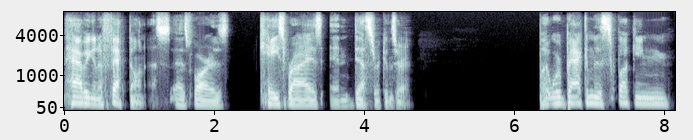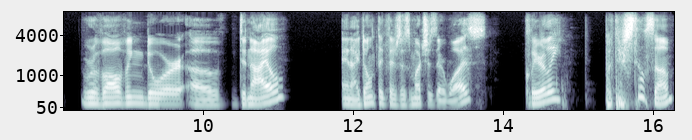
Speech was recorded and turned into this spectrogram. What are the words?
having an effect on us as far as case rise and deaths are concerned. But we're back in this fucking revolving door of denial. And I don't think there's as much as there was, clearly, but there's still some.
